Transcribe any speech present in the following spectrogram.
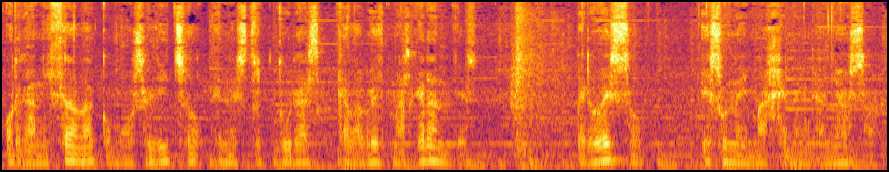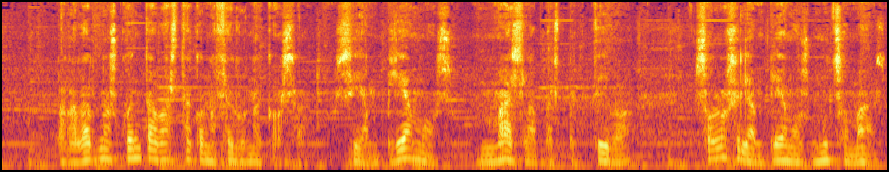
organizada, como os he dicho, en estructuras cada vez más grandes. Pero eso es una imagen engañosa. Para darnos cuenta basta conocer una cosa. Si ampliamos más la perspectiva, solo si la ampliamos mucho más,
